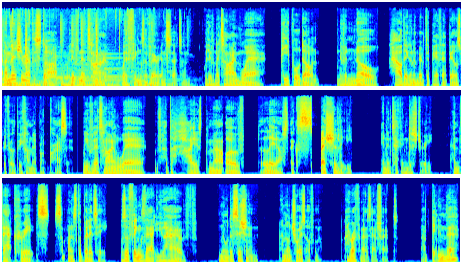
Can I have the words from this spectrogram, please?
And I mentioned at the start, we live in a time where things are very uncertain. We live in a time where people don't even know how they're going to be able to pay their bills because of the economic crisis. We live in a time where we've had the highest amount of layoffs, especially in the tech industry, and that creates some instability. Those are things that you have no decision and no choice over. I recognize that fact. I've been in there.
